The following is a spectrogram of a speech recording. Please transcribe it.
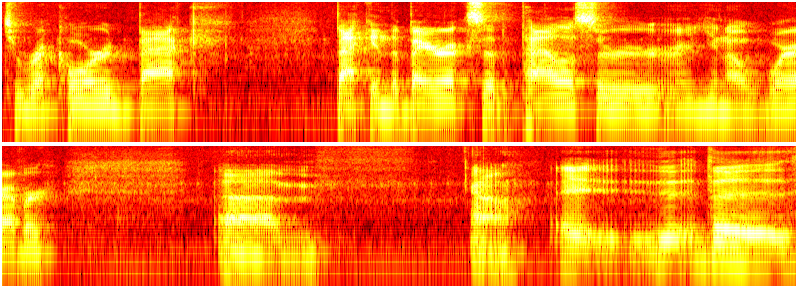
to record back back in the barracks at the palace or, or you know wherever. Um, you know, it, the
